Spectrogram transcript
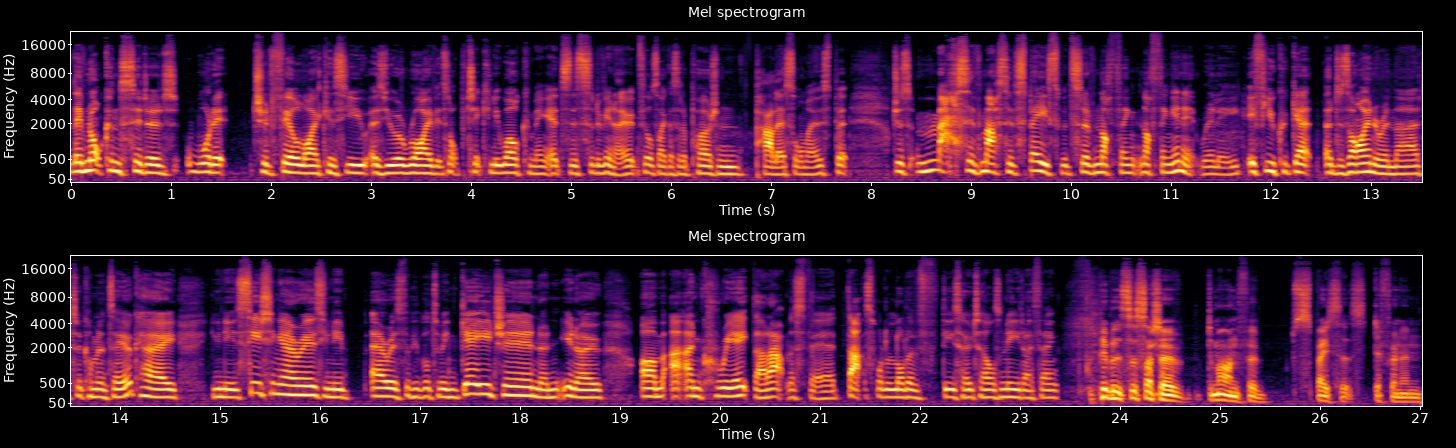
They've not considered what it should feel like as you as you arrive. It's not particularly welcoming. It's this sort of you know it feels like a sort of Persian palace almost, but just massive, massive space with sort of nothing nothing in it really. If you could get a designer in there to come in and say, okay, you need seating areas, you need areas for people to engage in, and you know, um, and create that atmosphere. That's what a lot of these hotels need, I think. People, it's such a demand for space that's different and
